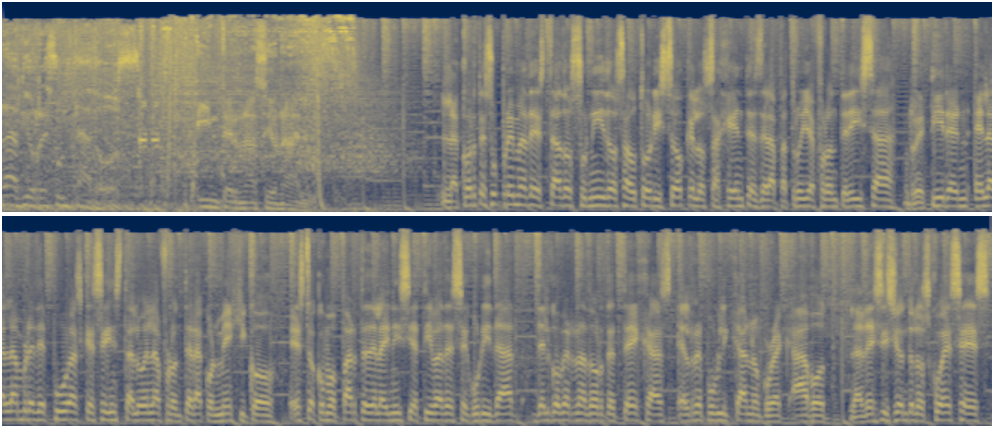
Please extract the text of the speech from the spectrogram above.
Radio Resultados Internacional. La Corte Suprema de Estados Unidos autorizó que los agentes de la patrulla fronteriza retiren el alambre de púas que se instaló en la frontera con México, esto como parte de la iniciativa de seguridad del gobernador de Texas, el republicano Greg Abbott. La decisión de los jueces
